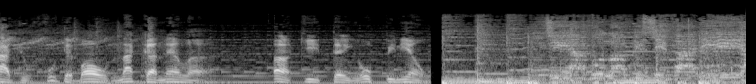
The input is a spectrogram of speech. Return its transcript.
Rádio Futebol na Canela. Aqui tem opinião. Tiago Lopes de Faria.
